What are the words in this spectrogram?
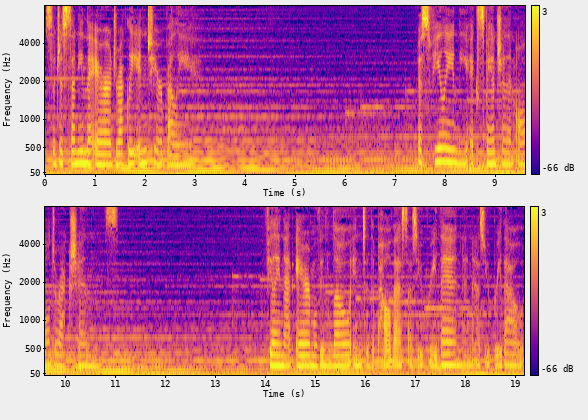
So, just sending the air directly into your belly Just feeling the expansion in all directions. Feeling that air moving low into the pelvis as you breathe in and as you breathe out.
